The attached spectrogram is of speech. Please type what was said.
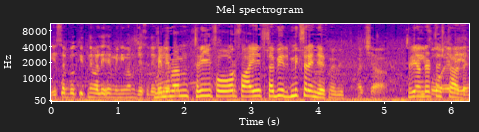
ये सब कितने वाले हैं मिनिमम जैसे मिनिमम थ्री फोर फाइव सभी मिक्स रेंज है इसमें भी। अच्छा। थ्री हंड्रेड से स्टार्ट है।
